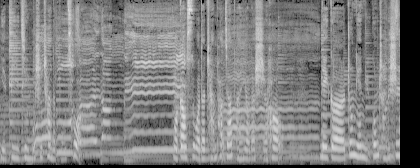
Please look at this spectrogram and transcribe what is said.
也毕竟是唱的不错。我告诉我的长跑家朋友的时候，那个中年女工程师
